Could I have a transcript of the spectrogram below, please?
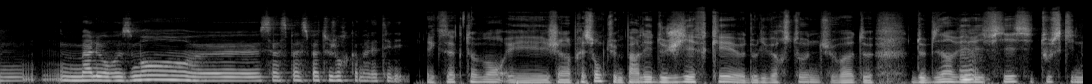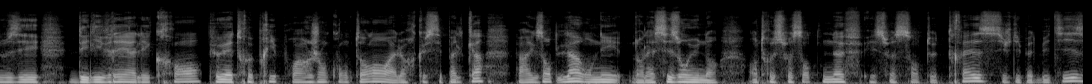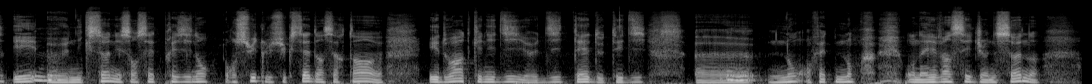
malheureusement, euh, ça se passe pas toujours comme à la télé. Exactement, et j'ai l'impression que tu me parlais de JFK euh, d'Oliver Stone, tu vois, de, de bien vérifier si tout ce qui nous est délivré à l'écran peut être pris pour argent comptant, alors que c'est pas le cas. Par exemple, là, on est dans la saison 1, hein, entre 69 et 73, si je dis pas de bêtises, et Mhm. euh, Nixon est censé être président. Ensuite, lui succède un certain euh, Edward Kennedy, dit Ted Teddy. Euh, Non, en fait, non. On a évincé Johnson.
